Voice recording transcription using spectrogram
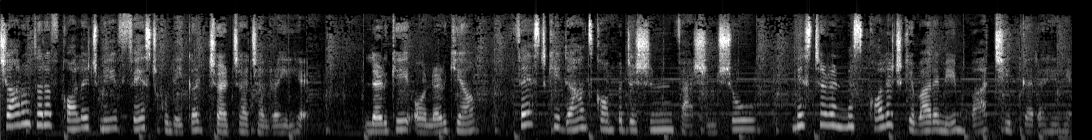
चारों तरफ़ कॉलेज में फेस्ट को लेकर चर्चा चल रही है। लड़के और लड़कियाँ फेस्ट के dance competition, fashion show mister and miss college के बारे में बातचीत कर रहे हैं।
